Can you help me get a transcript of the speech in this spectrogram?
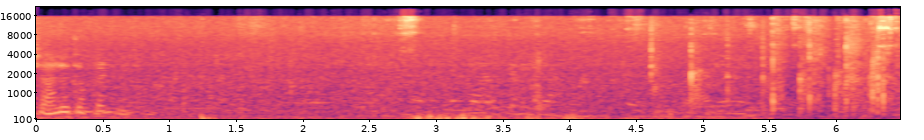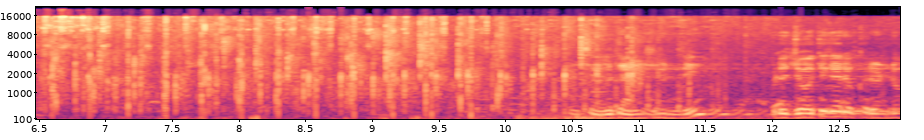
చాలు కప్పండి చాలా థ్యాంక్స్ అండి ఇప్పుడు జ్యోతి గారు ఒక రెండు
